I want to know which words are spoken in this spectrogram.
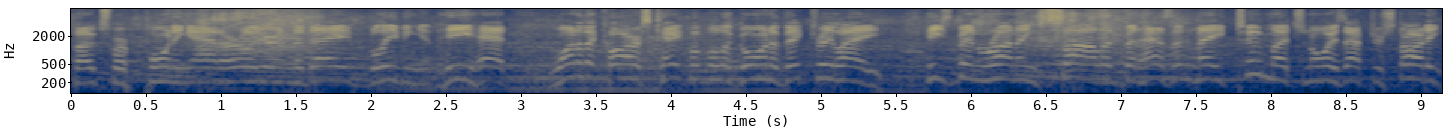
folks were pointing at earlier in the day, believing that he had one of the cars capable of going to victory lane. He's been running solid, but hasn't made too much noise after starting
